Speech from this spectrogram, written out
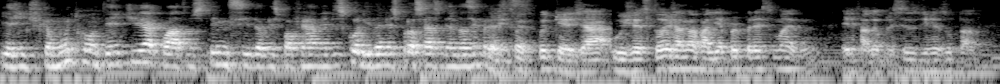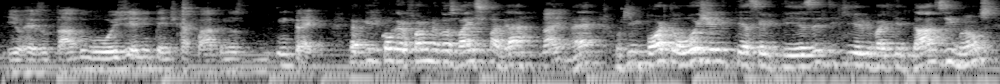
e a gente fica muito contente e a Quatros tem sido a principal ferramenta escolhida nesse processo dentro das empresas. isso porque já, o gestor já não avalia por preço mais, né? Ele fala, eu preciso de resultado. E o resultado hoje ele entende que a 4 nos entrega. É porque de qualquer forma o negócio vai se pagar. Vai. Né? O que importa hoje é ele ter a certeza de que ele vai ter dados em mãos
